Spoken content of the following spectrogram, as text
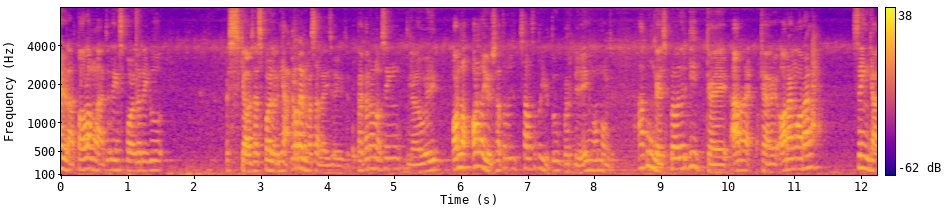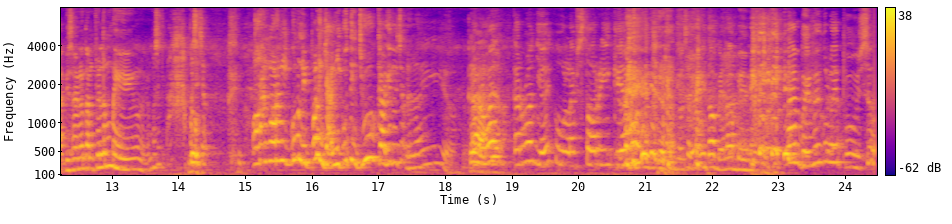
ayo lah. Tolong lah cuk yang spoiler iku. Wis gak usah spoiler nggak keren masalah itu itu bahkan ono sing gawe ono ono ya satu salah satu youtuber dia ngomong cuk. Aku nggak spoiler ki gawe arek gawe orang-orang sing nggak bisa nonton filmnya. Maksud apa sih orang-orang itu nih paling nggak ngikutin juga gitu cuk lah iya. Karuan karuan ya iku live story gitu nggak usah cerita lambe lambe lambe iku lu busuk.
